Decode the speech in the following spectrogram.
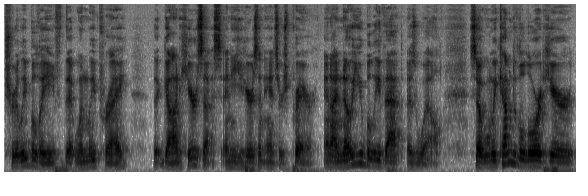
truly believe, that when we pray, that God hears us and He hears and answers prayer. And I know you believe that as well. So when we come to the Lord here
